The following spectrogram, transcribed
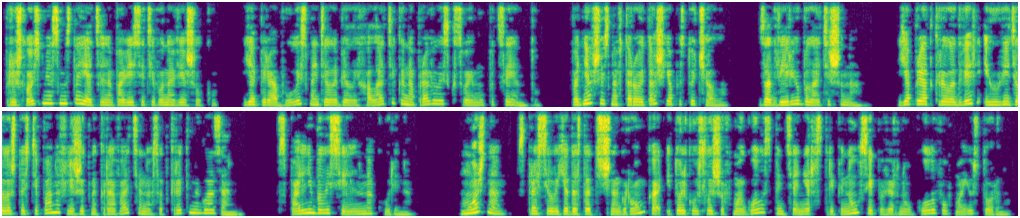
Пришлось мне самостоятельно повесить его на вешалку. Я переобулась, надела белый халатик и направилась к своему пациенту. Поднявшись на второй этаж, я постучала. За дверью была тишина. Я приоткрыла дверь и увидела, что Степанов лежит на кровати, но с открытыми глазами. В спальне было сильно накурено. «Можно?» – спросила я достаточно громко, и только услышав мой голос, пенсионер встрепенулся и повернул голову в мою сторону.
